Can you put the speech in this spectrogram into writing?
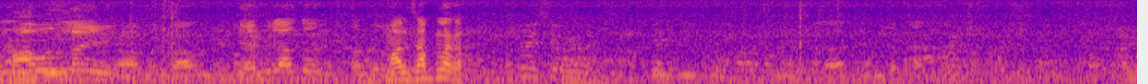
बावनला आहे. घ्यावी लागेल. माल संपला का? आणि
